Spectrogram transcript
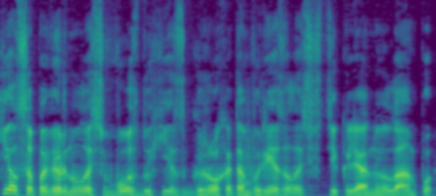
Келса повернулась в воздухе, с грохотом врезалась в стеклянную лампу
